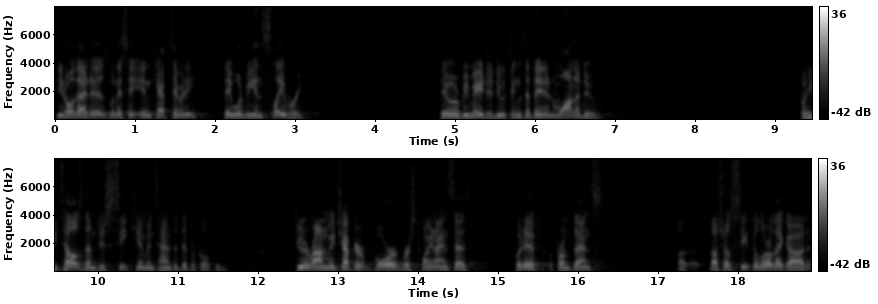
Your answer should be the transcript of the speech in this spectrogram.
Do you know what that is when they say in captivity? They would be in slavery. They would be made to do things that they didn't want to do. But he tells them to seek him in times of difficulty. Deuteronomy chapter 4, verse 29 says, But if from thence uh, thou shalt seek the Lord thy God,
